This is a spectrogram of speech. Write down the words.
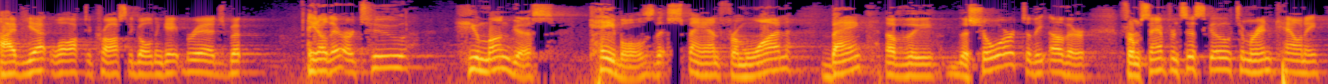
I've yet walked across the Golden Gate Bridge, but you know, there are two humongous cables that span from one bank of the, the shore to the other, from San Francisco to Marin County.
